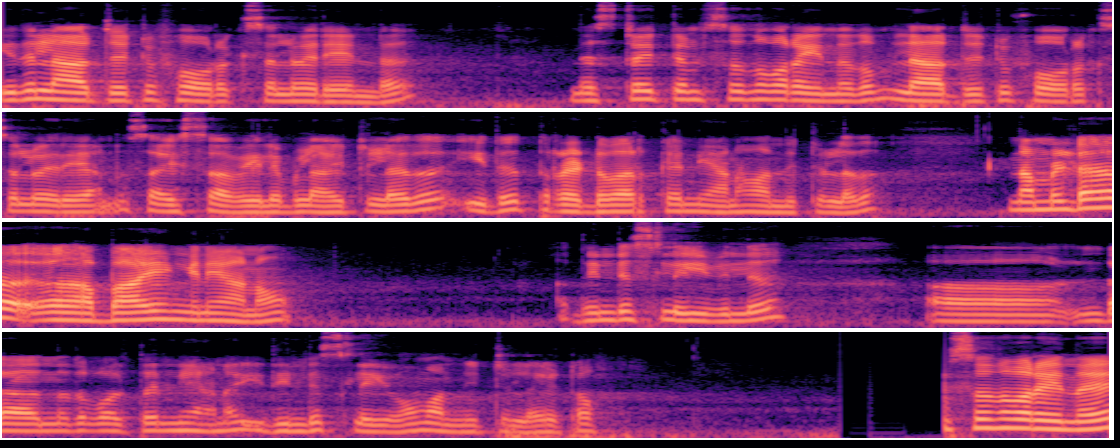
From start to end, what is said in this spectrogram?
ഇത് large to four X L വരെയുണ്ട്. നെക്സ്റ്റ് ഐറ്റംസ് എന്ന് പറയുന്നതും large to four X L വരെയാണ് സൈസ് അവൈലബിൾ ആയിട്ടുള്ളത്. ഇത് ത്രെഡ് വർക്ക് തന്നെയാണ് വന്നിട്ടുള്ളത്. നമ്മളുടെ അബായ എങ്ങനെയാണോ അതിന്റെ സ്ലീവിൽ ഉണ്ടാകുന്നത് പോലെ തന്നെയാണ് ഇതിന്റെ സ്ലീവും വന്നിട്ടുള്ളത് കേട്ടോ. ഐറ്റംസ് എന്ന് പറയുന്നത്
